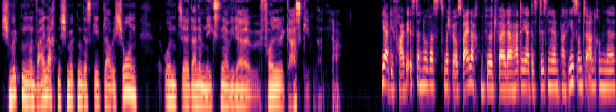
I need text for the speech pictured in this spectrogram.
schmücken und Weihnachten schmücken, das geht, glaube ich, schon. Und äh, dann im nächsten Jahr wieder voll Gas geben dann, ja. Ja, die Frage ist dann nur, was zum Beispiel aus Weihnachten wird, weil da hatte ja das Disneyland Paris unter anderem eine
